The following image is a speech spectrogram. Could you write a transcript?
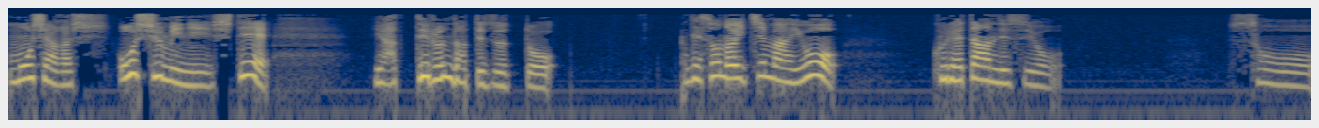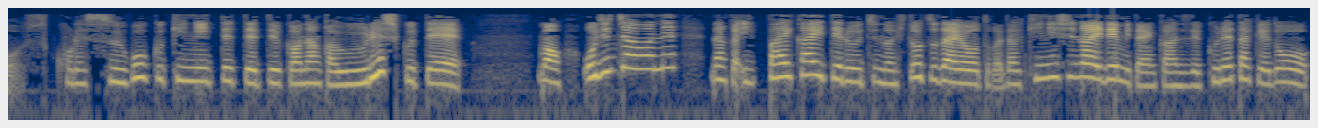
模写がしを趣味にして、やってるんだってずっと。で、その一枚をくれたんですよ。そう、これすごく気に入っててっていうかなんか嬉しくて、まあ、おじちゃんはね、なんかいっぱい書いてるうちの一つだよとか、だから気にしないでみたいな感じでくれたけど、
